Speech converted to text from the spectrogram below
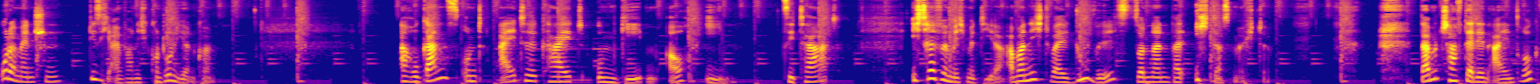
Oder Menschen, die sich einfach nicht kontrollieren können. Arroganz und Eitelkeit umgeben auch ihn. Zitat: Ich treffe mich mit dir, aber nicht weil du willst, sondern weil ich das möchte. Damit schafft er den Eindruck,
